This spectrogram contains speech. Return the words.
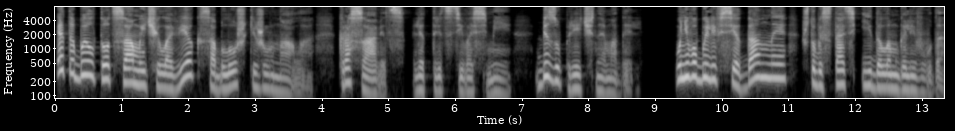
это был тот самый человек с обложки журнала, красавец лет тридцати восьми, безупречная модель. У него были все данные, чтобы стать идолом Голливуда.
